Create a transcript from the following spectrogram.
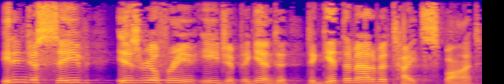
He didn't just save Israel from Egypt, again, to, to get them out of a tight spot.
